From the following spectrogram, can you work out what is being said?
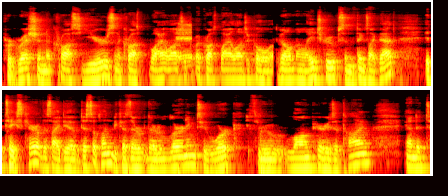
progression across years and across biological across biological developmental age groups and things like that. It takes care of this idea of discipline because they're they're learning to work through long periods of time. And it,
